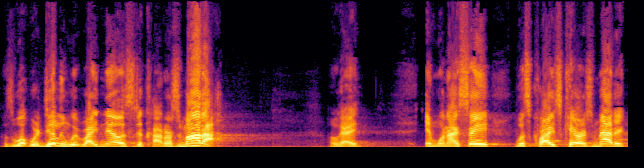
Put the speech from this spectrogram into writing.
Because what we're dealing with right now is the charismata. Okay? And when I say, was Christ charismatic,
